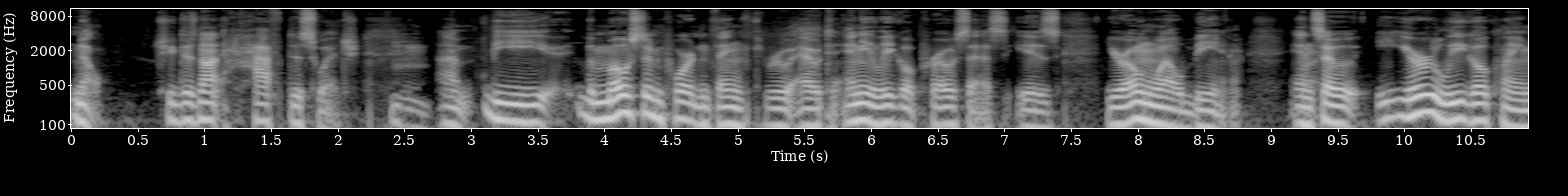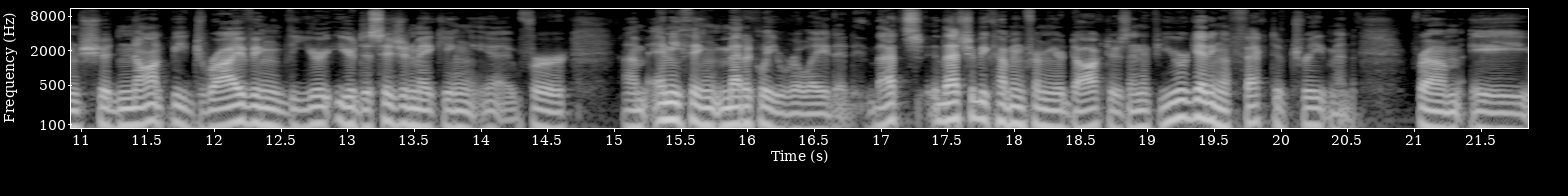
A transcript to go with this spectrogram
No, she does not have to switch. Um, the the most important thing throughout any legal process is your own well being, and so your legal claim should not be driving the, your your decision making uh, for. Um, anything medically related that's that should be coming from your doctors and if you're getting effective treatment from a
